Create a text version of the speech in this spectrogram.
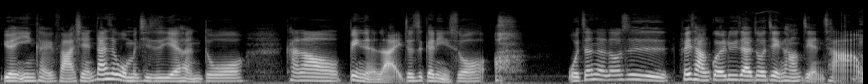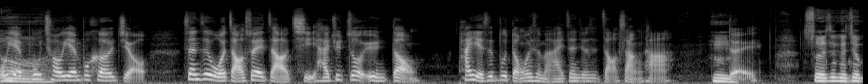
原因可以发现，但是我们其实也很多。看到病人来，就是跟你说啊，我真的都是非常规律在做健康检查，我也不抽烟不喝酒，甚至我早睡早起还去做运动，他也是不懂为什么癌症就是找上他。嗯，对，所以这个就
